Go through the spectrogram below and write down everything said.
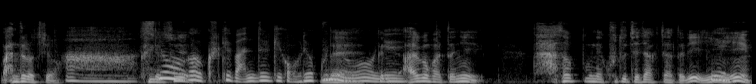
만들었죠. 아, 수녀가 수녀... 그렇게 만들기가 어렵군요. 네. 예. 알고 봤더니 다섯 분의 구두 제작자들이 이미 예.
